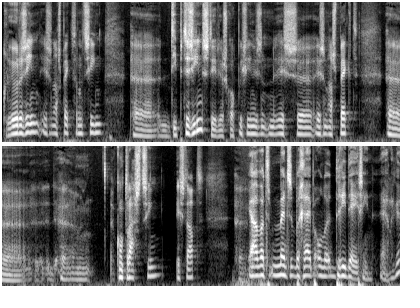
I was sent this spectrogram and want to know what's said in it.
kleuren zien is een aspect van het zien. Uh, diepte zien, stereoscopisch zien is een, is, uh, is een aspect. Uh, contrast zien is dat. Ja, wat mensen begrijpen onder 3D zien eigenlijk, hè?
